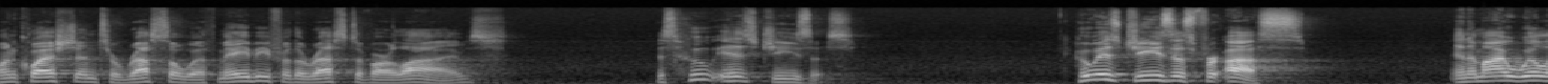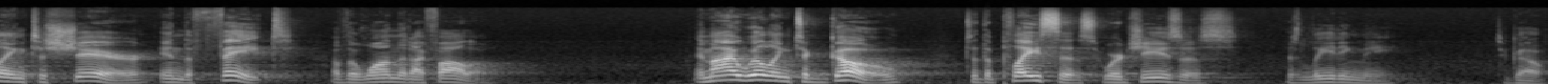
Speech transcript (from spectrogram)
one question to wrestle with, maybe for the rest of our lives, is who is Jesus? Who is Jesus for us? And am I willing to share in the fate of the one that I follow? Am I willing to go to the places where Jesus is leading me to go?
